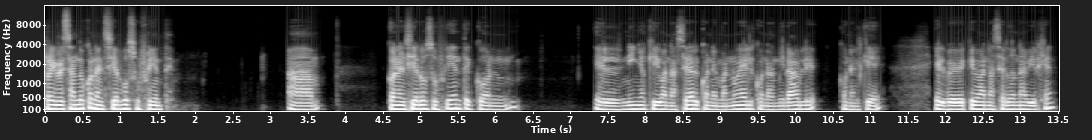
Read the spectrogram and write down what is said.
regresando con el siervo sufriente. con el siervo sufriente, con el niño que iba a nacer, con Emanuel, con Admirable, con el que el bebé que iba a nacer de una virgen.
